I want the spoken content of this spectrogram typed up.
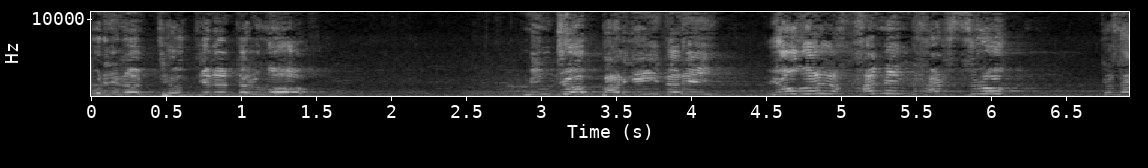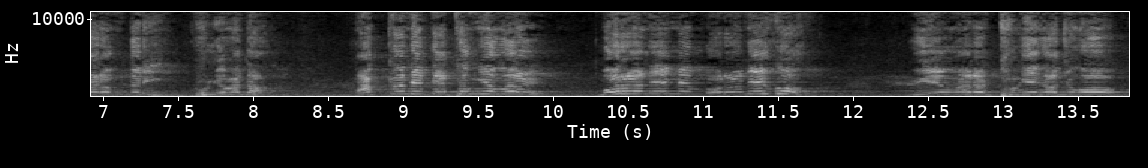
우리는 태극기를 들고 민주화 빨갱이들이 욕을 하면 할수록 그 사람들이 훌륭하다. 박근혜 대통령을 몰아내면 몰아내고 유영아를 통해 가지고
